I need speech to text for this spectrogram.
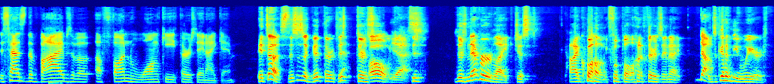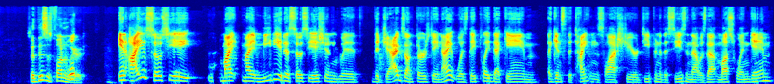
This has the vibes of a, a fun, wonky Thursday night game. It does. This is a good third. This, there's Oh yes. there's, there's never like just high quality football on a Thursday night. No, It's gonna be weird, but this is fun. Well, weird. and I associate my my immediate association with the Jags on Thursday night was they played that game against the Titans last year, deep into the season. That was that must win game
